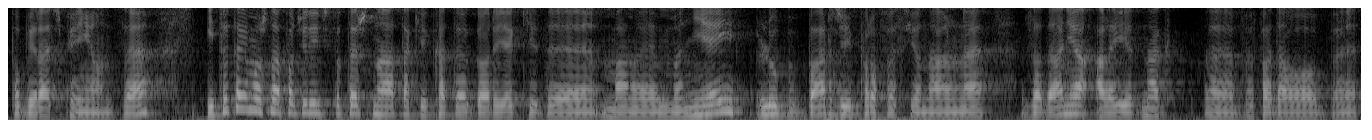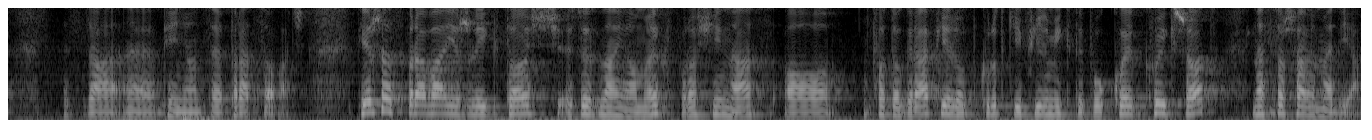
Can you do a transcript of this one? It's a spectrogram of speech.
pobierać pieniądze. I tutaj można podzielić to też na takie kategorie, kiedy mamy mniej lub bardziej profesjonalne zadania, ale jednak e, wypadałoby za e, pieniądze pracować. Pierwsza sprawa, jeżeli ktoś ze znajomych prosi nas o fotografię lub krótki filmik typu quick shot na social media.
